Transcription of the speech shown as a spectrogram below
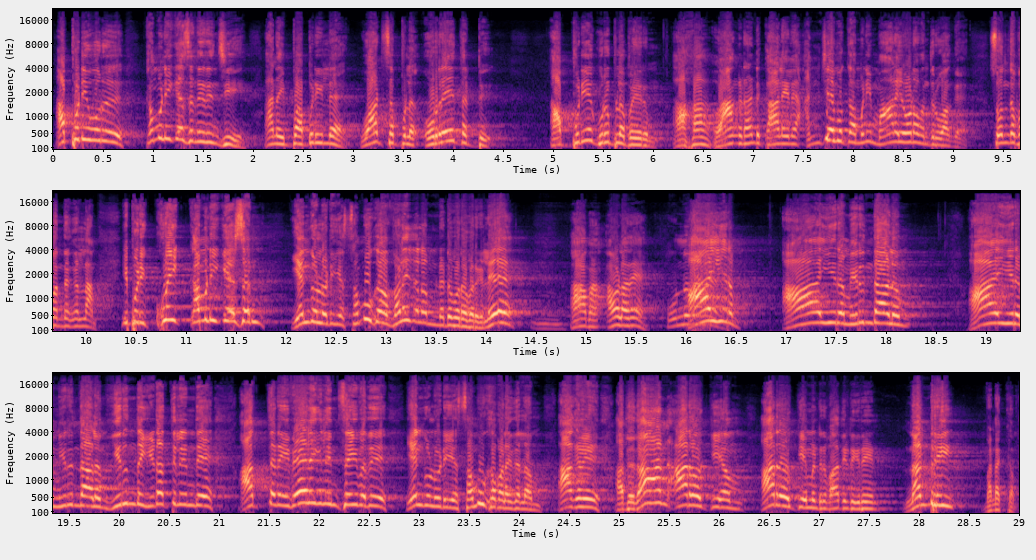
அப்படி ஒரு கம்யூனிகேஷன் இருந்துச்சு. ஆனா இப்ப அப்படி இல்ல. வாட்ஸ்அப்ல ஒரே தட்டு. அப்படியே குரூப்ல போயிரும். ஆஹா வாங்கடான்னு காலையில அஞ்சே முக்கால் மணி மாலையோட வந்துருவாங்க. சொந்த பந்தங்கள்லாம். இப்படி குயிக் கம்யூனிகேஷன் எங்களுடைய சமூக வலைதளம் நடுவர் அவர்களே ஆமா அவ்வளவுதான்? ஆயிரம் ஆயிரம் இருந்தாலும் ஆயிரம் இருந்தாலும் இருந்த இடத்திலிருந்தே அத்தனை வேலைகளையும் செய்வது எங்களுடைய சமூக வலைதளம். ஆகவே அதுதான் ஆரோக்கியம். ஆரோக்கியம் என்று வாதிடுகிறேன். நன்றி வணக்கம்.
